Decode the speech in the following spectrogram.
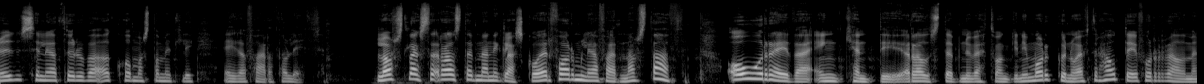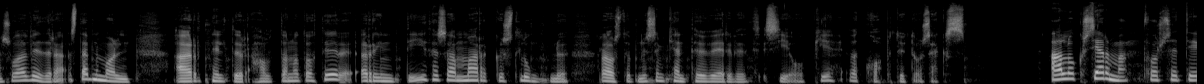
nöðsynlega þurfa að komast á milli eiga fara þá leið. Lofslagsráðstefnan í Glasgow er formlega farin af stað. Óreiða enkendi ráðstefnu vettvangin í morgun og eftir hádegi fóru ráðmenn svo að viðra stefnumálinn. Arnhildur Haldanadóttir rindi í þessa margu slungnu ráðstefnu sem kent hefur verið við COP eða COP26. Alok Sjarma, fórseti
